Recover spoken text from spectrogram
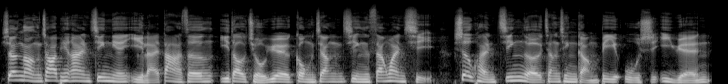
香港诈骗案今年以来大增，一到九月共将近三万起，涉款金额将近港币五十亿元，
